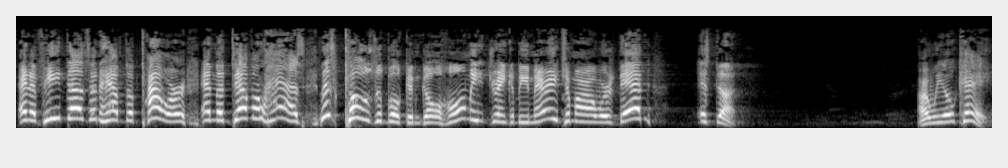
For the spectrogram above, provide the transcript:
And if he doesn't have the power and the devil has, let's close the book and go home, eat, drink, and be merry. Tomorrow we're dead. It's done. Are we okay?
